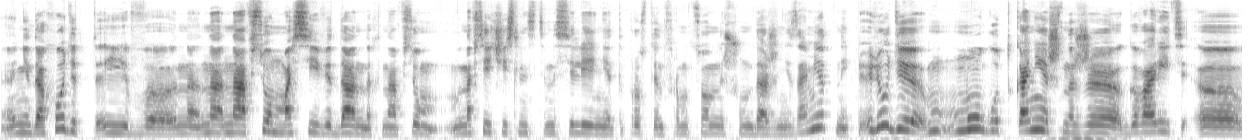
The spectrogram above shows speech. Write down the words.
не доходит и в, на, на, на всем массиве данных, на, всем, на всей численности населения это просто информационный шум даже незаметный. Люди могут, конечно же, говорить э,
